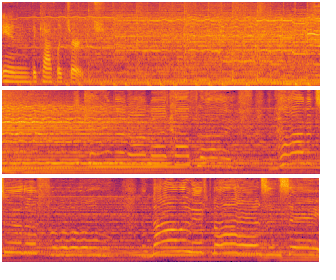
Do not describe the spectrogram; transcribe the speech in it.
in the Catholic Church. The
